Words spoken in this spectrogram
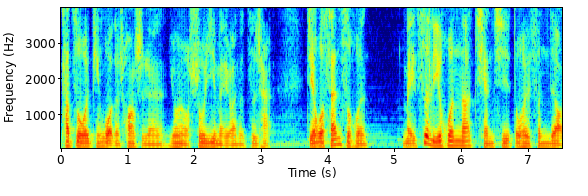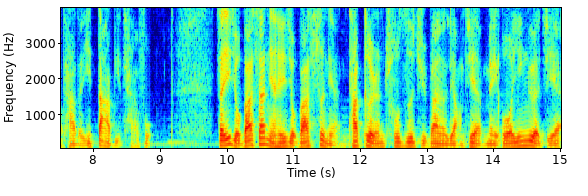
他作为苹果的创始人，拥有数亿美元的资产，结过三次婚，每次离婚呢，前妻都会分掉他的一大笔财富。在一九八三年和一九八四年，他个人出资举办了两届美国音乐节。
